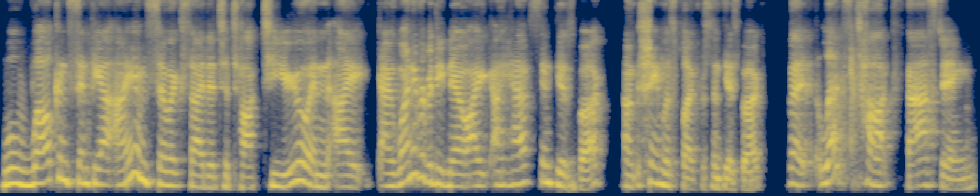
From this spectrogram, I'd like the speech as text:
Well, welcome, Cynthia. I am so excited to talk to you. And I, I want everybody to know I, I have Cynthia's book, um, shameless plug for Cynthia's book. But let's talk fasting.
